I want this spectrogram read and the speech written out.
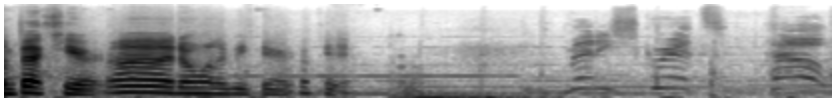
I'm back here. Uh, I don't want to be here. Okay. Many Skrits! Help!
